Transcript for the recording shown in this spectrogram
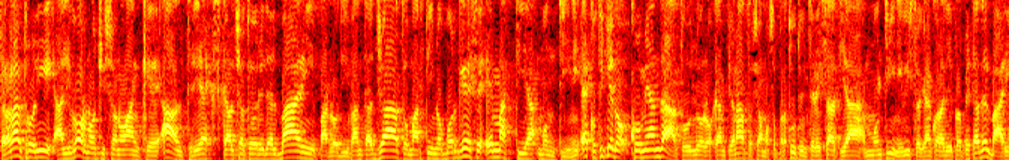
Tra l'altro lì a Livorno ci sono anche altri ex calciatori del Bari, parlo di Vantaggiato, Martino Borghese e Mattia Montini. Ecco, ti chiedo come è andato il loro campionato, siamo soprattutto interessati a Montini visto che è ancora di proprietà del Bari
